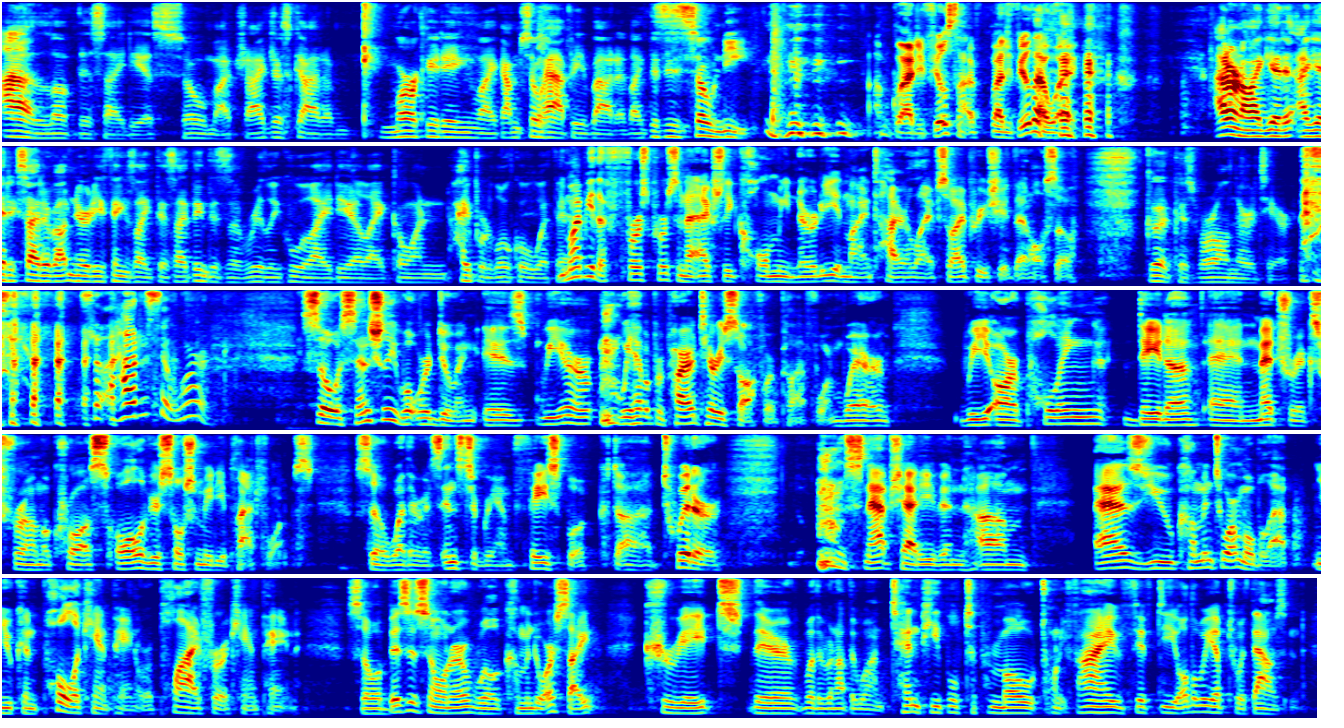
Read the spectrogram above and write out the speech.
I love this idea so much. I just got a marketing like I'm so happy about it. Like this is so neat. I'm glad you feel I'm glad you feel that way. I don't know. I get. I get excited about nerdy things like this. I think this is a really cool idea. Like going hyper local with it. you might be the first person to actually call me nerdy in my entire life, so I appreciate that also. Good because we're all nerds here. So how does it work? So essentially, what we're doing is we are we have a proprietary software platform where we are pulling data and metrics from across all of your social media platforms. So whether it's Instagram, Facebook, uh, Twitter, Snapchat, even um, as you come into our mobile app, you can pull a campaign or apply for a campaign. So a business owner will come into our site, create their whether or not they want 10 people to promote, 25, 50, all the way up to 1,000.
